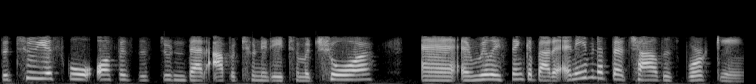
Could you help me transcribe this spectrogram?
the two-year school offers the student that opportunity to mature and, and really think about it. And even if that child is working,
